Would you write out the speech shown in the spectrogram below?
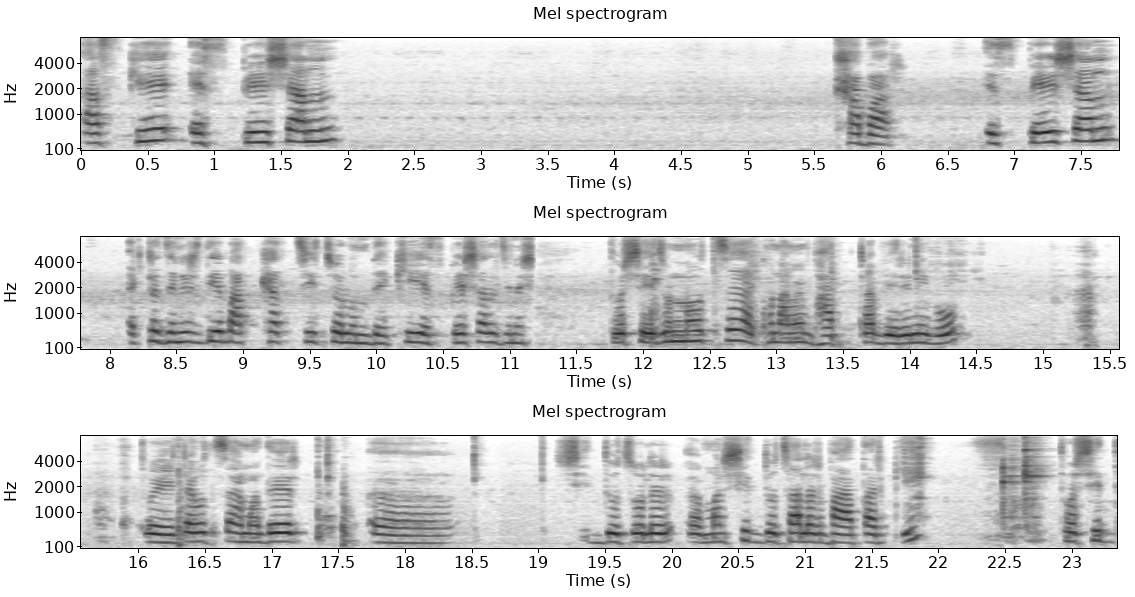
আজকে স্পেশাল খাবার। স্পেশাল একটা জিনিস দিয়ে ভাত খাচ্ছি, চলুন দেখি স্পেশাল জিনিস। তো সেই জন্য হচ্ছে এখন আমি ভাতটা বেড়ে নিব। তো এটা হচ্ছে আমাদের সিদ্ধ চলের মানে সিদ্ধ চালের ভাত আর কি। তো সিদ্ধ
